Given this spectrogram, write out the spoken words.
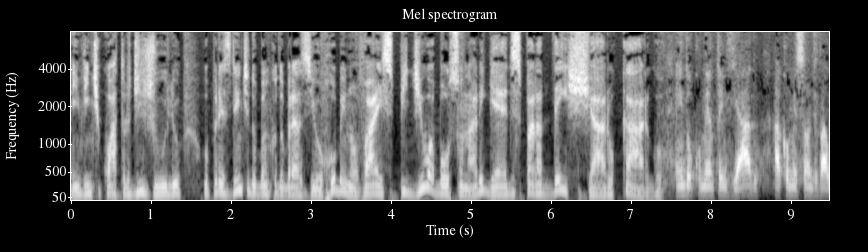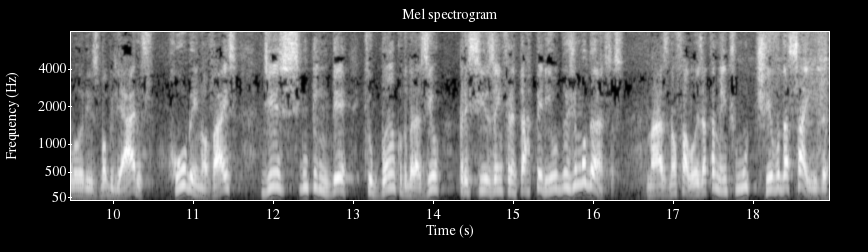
Em 24 de julho, o presidente do Banco do Brasil, Rubem Novaes, pediu a Bolsonaro e Guedes para deixar o cargo. Em documento enviado à Comissão de Valores Mobiliários, Rubem Novaes diz entender que o Banco do Brasil precisa enfrentar períodos de mudanças, mas não falou exatamente o motivo da saída.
